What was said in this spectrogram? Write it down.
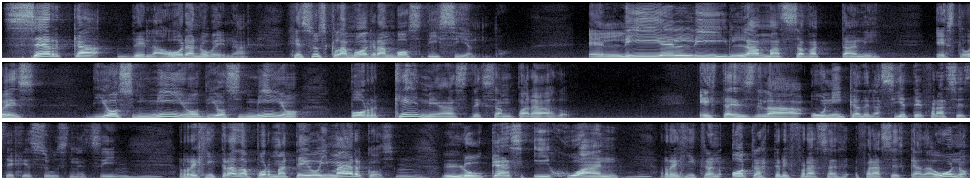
Cerca de la hora novena, Jesús clamó a gran voz diciendo, Elí, Elí, lama sabactani. Esto es, Dios mío, Dios mío, ¿por qué me has desamparado? Esta es la única de las siete frases de Jesús, ¿sí? registrada por Mateo y Marcos. Lucas y Juan registran otras tres frases, frases cada uno.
